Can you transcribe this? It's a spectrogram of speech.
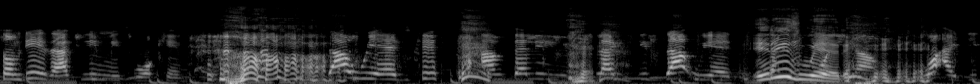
some days I actually miss walking. it's that weird. I'm telling you, like it's that weird. It Like, is weird. now. what I did,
